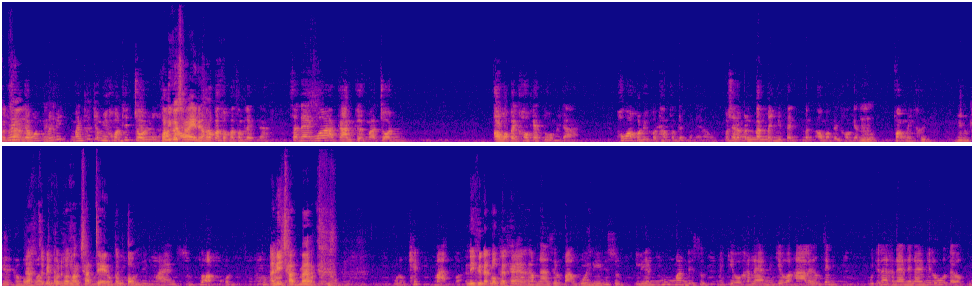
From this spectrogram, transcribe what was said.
ค่อนเฮ้ยข้างแต่ว่ามันไม่มันก็จะมีคนที่จนคนนี้ก็ใช่นะครับแล้วก็ประสบความสำเร็จนะ แสดงว่าการเกิดมาจน เอามาเป็นข้อแก้ตัวไม่ได้ เพราะว่าคนอื่นเขาทำสำเร็จมาแล้ว เพราะฉะนั้นมันมันไม่มีเป็นมันเอามาเป็นข้อแก้ตัวฟังไม่ขึ้นบิลเกตเขาบอกนะว่าจะเป็นคนค่อนข้างชัดเจนตรงที่แม่งสุดยอดคนๆอันนี้ชัดมากกูต้องคิดมากกว่าอันนี้คือนักรบแท้ๆนะครับทำงานศิลปะของกูให้ดีที่สุด เรียนมุ่งมั่นที่สุด ไม่เกี่ยวกับคะแนนไม่เกี่ยวกับหาอะไรทั้งสิ้น กูจะได้คะแนนยังไงไม่รู้แต่ว่ากู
